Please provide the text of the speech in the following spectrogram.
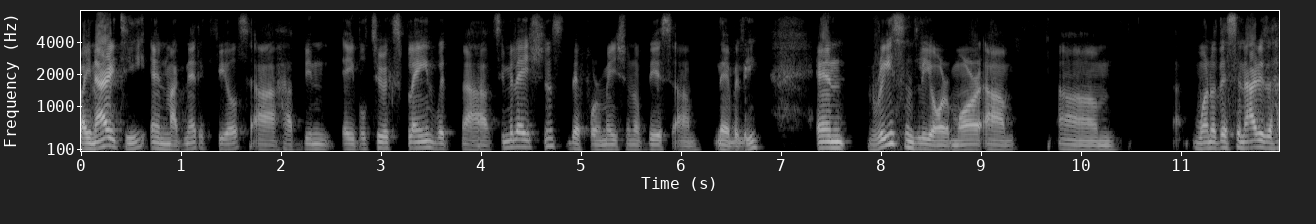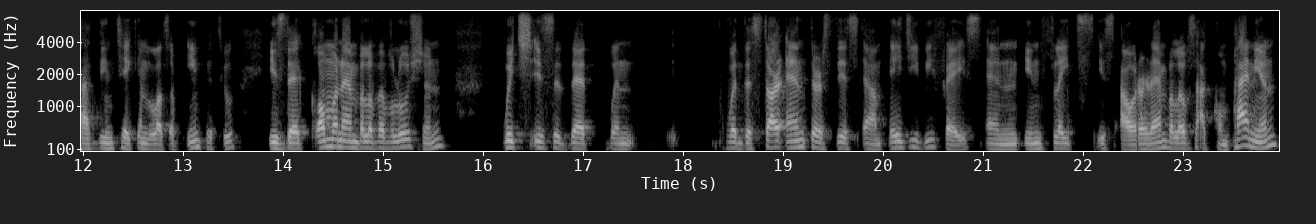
binarity and magnetic fields uh, have been able to explain with uh, simulations the formation of these um, nebulae. And recently or more, um, um, one of the scenarios that has been taken lots of impetu is the common envelope evolution, which is that when when the star enters this um, AGB phase and inflates its outer envelopes, a companion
